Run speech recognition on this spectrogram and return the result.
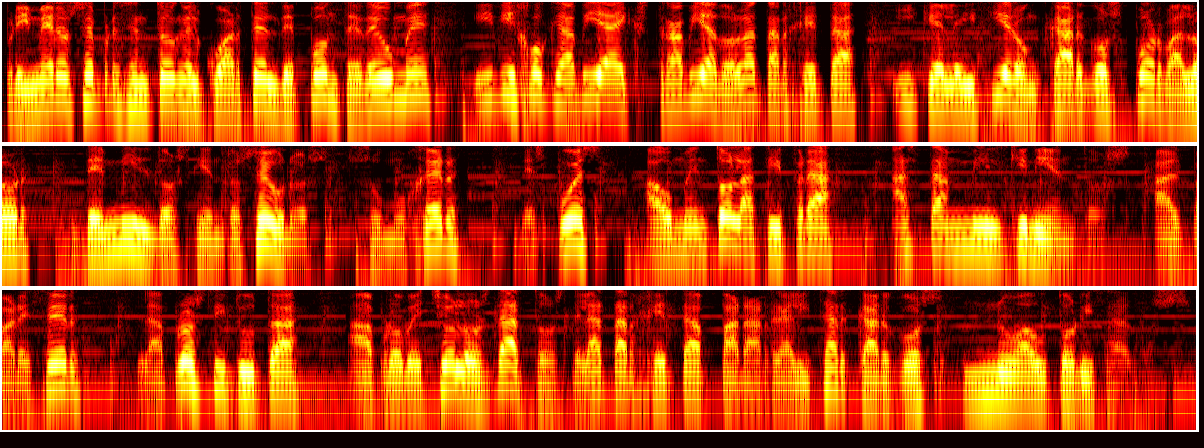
Primero se presentó en el cuartel de Ponte de Hume y dijo que había extraviado la tarjeta y que le hicieron cargos por valor de 1.200 euros. Su mujer después aumentó la cifra hasta 1.500. Al parecer, la prostituta aprovechó los datos de la tarjeta para realizar cargos no autorizados.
